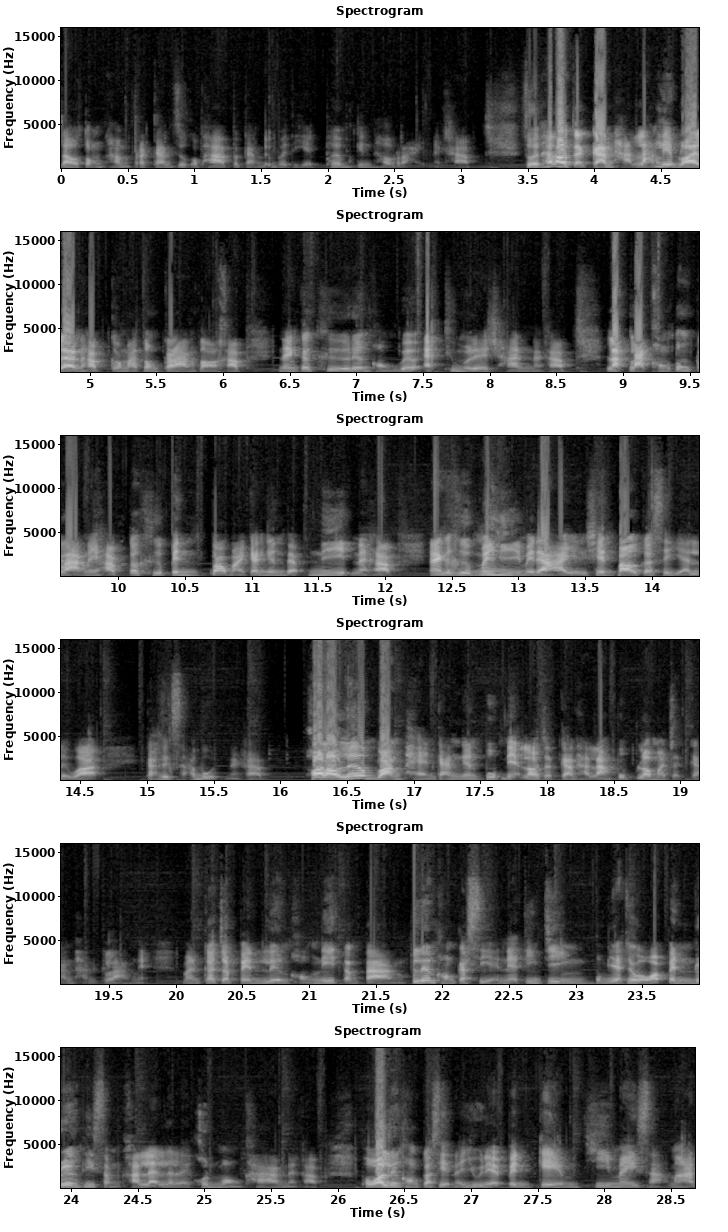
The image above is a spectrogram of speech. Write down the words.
เราต้องทำประกันสุขภาพประกันอุบัติเหตุเพิ่มขึ้นเท่าไหร่นะครับ ส่วนถ้าเราจัดการฐานล่างเรียบร้อยแล้วนะครับ ก็มาตรงกลางต่อครับ นั่นก็คือเรื่องของ wealth accumulation นะครับ หลักๆของตรงกลางนี่ครับก็คือเป็นเป้าหมายการเงินแบบ need นะครับ นั่นก็คือไม่มีไม่ได้ อย่างเช่นเป้าเกษียณหรือว่าการศึกษาบุตรนะครับ พอเราเริ่มวางแผนการเงินปุ๊บเนี่ยเราจัดการฐานล่างปุ๊บเรามาจัดการฐานกลางเนี่ยมันก็จะเป็นเรื่องของนิดต่างๆ เรื่องของเกษียณเนี่ยจริงๆ ผมอยากจะบอกว่าเป็นเรื่องที่สำคัญและหลายๆ คนมองข้ามนะครับเพราะว่าเรื่องของเกษียณอายุเนี่ยเป็นเกมที่ไม่สามารถ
